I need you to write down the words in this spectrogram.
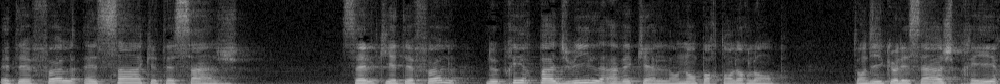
étaient folles et cinq étaient sages. Celles qui étaient folles ne prirent pas d'huile avec elles en emportant leur lampe, tandis que les sages prirent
